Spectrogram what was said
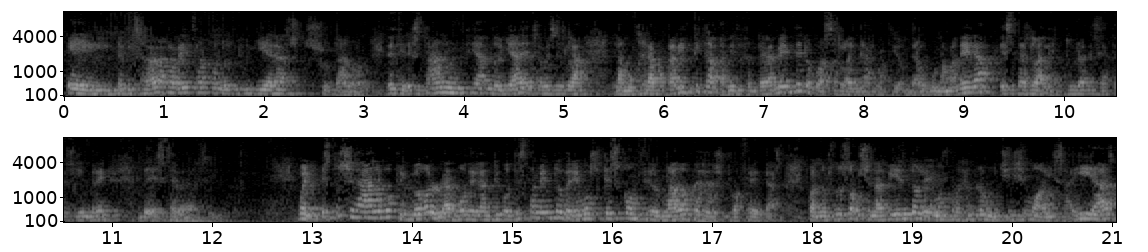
el, te pisará la cabeza cuando tú hieras su talón. Es decir, está anunciando ya, ya sabes, es la, la mujer apocalíptica, la Virgen realmente, lo que va a ser la encarnación. De alguna manera, esta es la lectura que se hace siempre de este versículo. Bueno, esto será algo que luego a lo largo del Antiguo Testamento veremos que es confirmado por los profetas. Cuando nosotros estamos en Adviento leemos, por ejemplo, muchísimo a Isaías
